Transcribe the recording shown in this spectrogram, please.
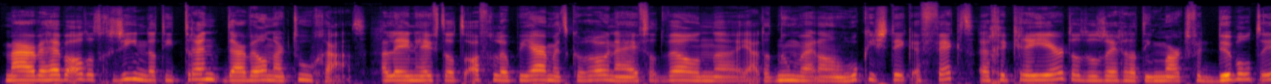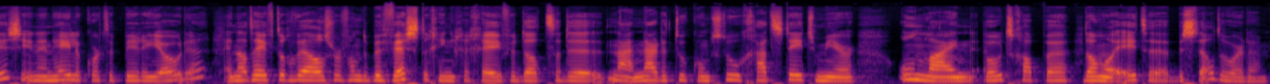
Maar we hebben altijd gezien dat die trend daar wel naartoe gaat. Alleen heeft dat afgelopen jaar met corona heeft dat wel een, uh, ja, dat noemen wij dan een hockeystick effect uh, gecreëerd. Dat wil zeggen dat die markt verdubbeld is in een hele korte periode. En dat heeft toch wel een soort van de bevestiging gegeven dat de, nou, naar de toekomst toe gaat steeds meer online boodschappen dan wel eten besteld worden.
